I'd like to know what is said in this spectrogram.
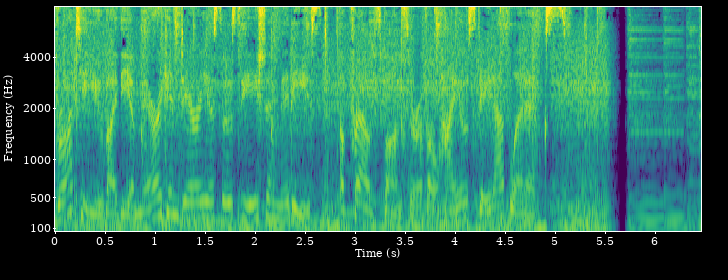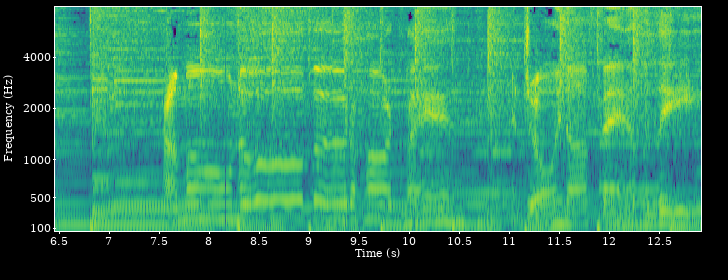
Brought to you by the American Dairy Association Mideast, a proud sponsor of Ohio State Athletics. Come on over to Heartland and join our family.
